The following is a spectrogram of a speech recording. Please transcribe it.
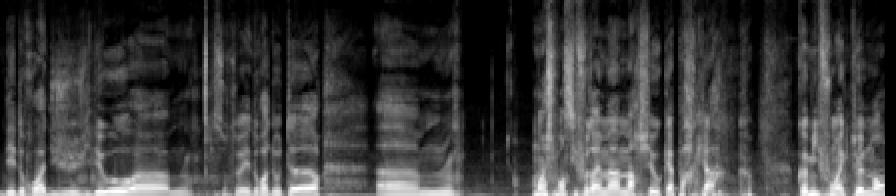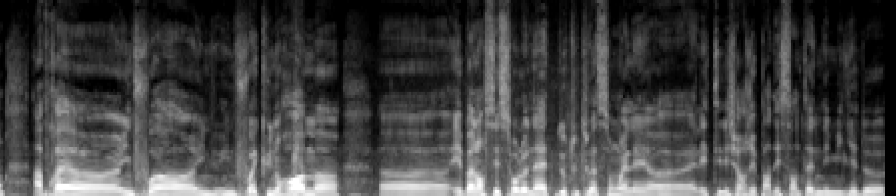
des droits du jeu vidéo, surtout les droits d'auteur. Moi, je pense qu'il faudrait marcher au cas par cas, comme ils font actuellement. Après, euh, une fois, une, fois qu'une ROM est balancée sur le net. De toute façon, elle est, elle est téléchargée par des centaines, des milliers de,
